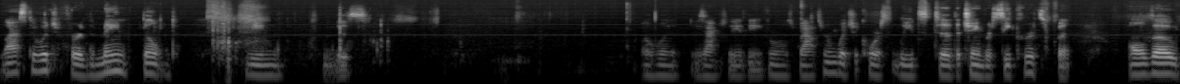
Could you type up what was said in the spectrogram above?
last of which, for the main build, being this oh, is actually the girls' bathroom, which of course leads to the chamber secrets. But although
